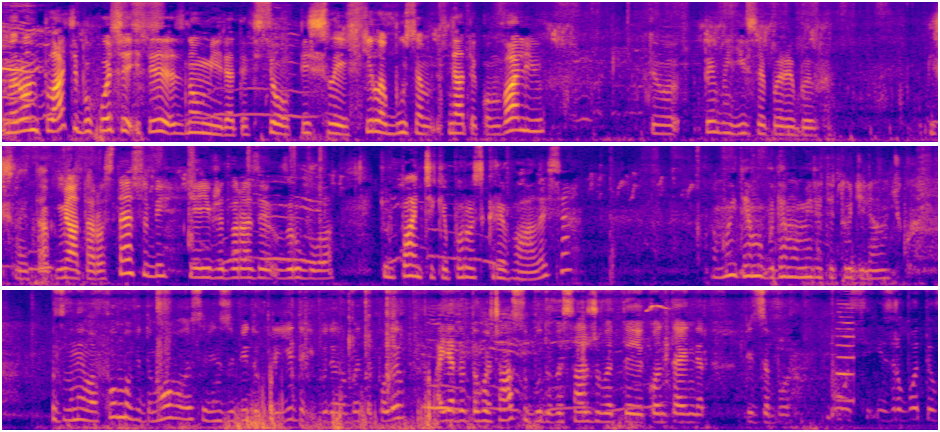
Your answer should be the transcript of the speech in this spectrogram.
Мирон плаче, бо хоче йти знову міряти. Все, пішли. Хотіла бусям зняти конвалію, то ти мені все перебив. Пішли. Так, м'ята росте собі, я її вже два рази вирубувала. Тюльпанчики порозкривалися. А ми йдемо, будемо міряти ту діляночку. Дзвонила комові, домовилася, він з обіду приїде і буде робити полив, а я до того часу буду висаджувати контейнер під забор. Ось, із роботи в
